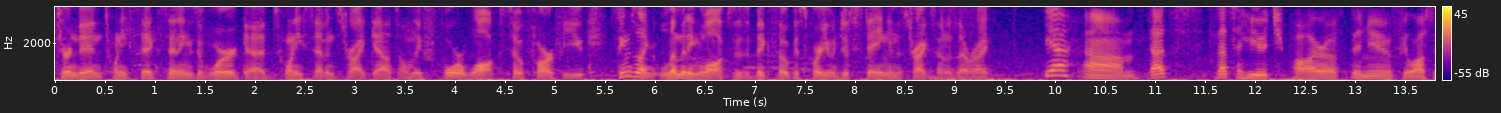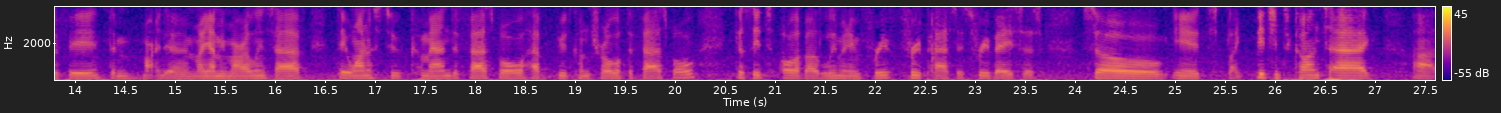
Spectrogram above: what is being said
turned in 26 innings of work, uh, 27 strikeouts, only four walks so far for you. Seems like limiting walks is a big focus for you and just staying in the strike zone. Is that right? Yeah, um, that's that's a huge part of the new philosophy the, the Miami Marlins have. They want us to command the fastball, have good control of the fastball, because it's all about limiting free free passes, free bases. So it's like pitching to contact. Uh,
